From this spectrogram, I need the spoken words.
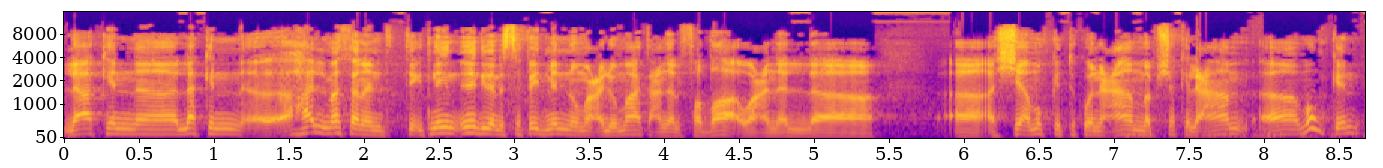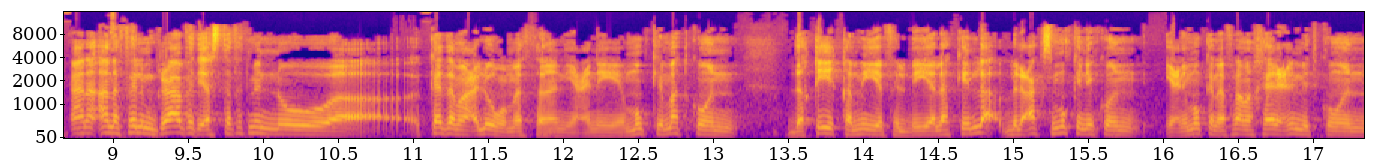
لكن لكن هل مثلا نقدر نستفيد منه معلومات عن الفضاء وعن آه، أشياء ممكن تكون عامة بشكل عام؟ آه، ممكن. أنا أنا فيلم Gravity أستفدت منه آه، كذا معلومة مثلا يعني ممكن ما تكون دقيقة 100% لكن لا بالعكس ممكن يكون يعني ممكن أفلام الخيال العلمي تكون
